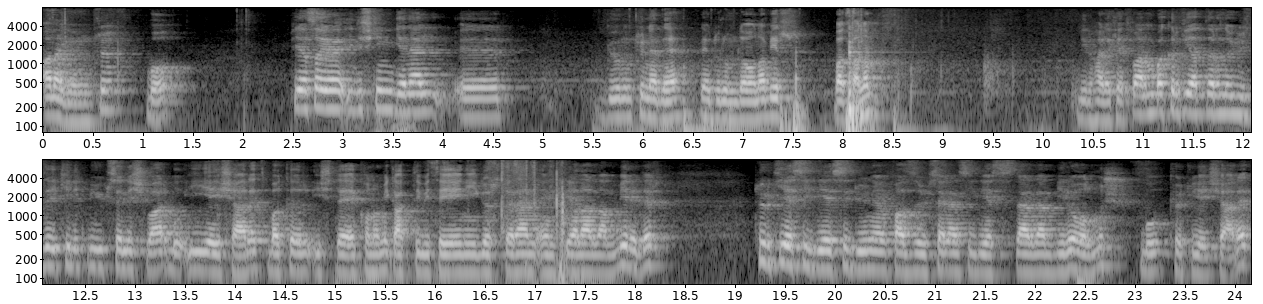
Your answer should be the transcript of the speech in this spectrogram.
Ana görüntü bu. Piyasaya ilişkin genel e, görüntü ne de ne durumda ona bir bakalım. Bir hareket var mı? Bakır fiyatlarında %2'lik bir yükseliş var. Bu iyiye işaret. Bakır işte ekonomik aktiviteyi en iyi gösteren emtialardan biridir. Türkiye CDS'i dün en fazla yükselen CDS'lerden biri olmuş. Bu kötüye işaret.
